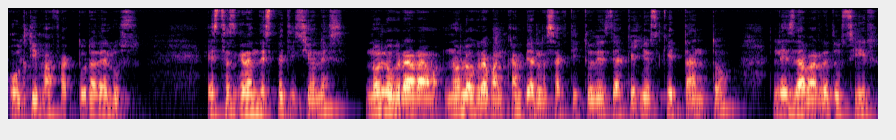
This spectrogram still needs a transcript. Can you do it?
última factura de luz. Estas grandes peticiones no, no lograban cambiar las actitudes de aquellos que tanto les daba reducir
